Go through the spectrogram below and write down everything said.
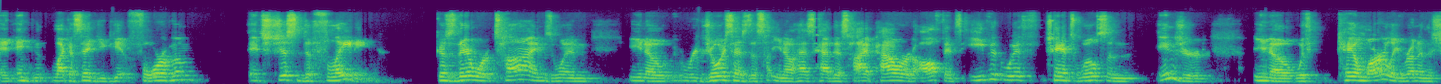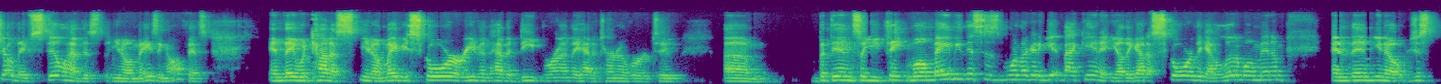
and, and like I said, you get four of them, it's just deflating because there were times when you know Rejoice has this you know has had this high powered offense even with Chance Wilson injured, you know with Kale Marley running the show, they've still had this you know amazing offense, and they would kind of you know maybe score or even have a deep run. They had a turnover or two. Um, but then so you think, well, maybe this is when they're going to get back in it. You know, they got to score, they got a little momentum, and then you know just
